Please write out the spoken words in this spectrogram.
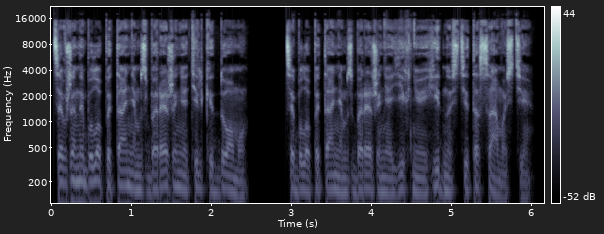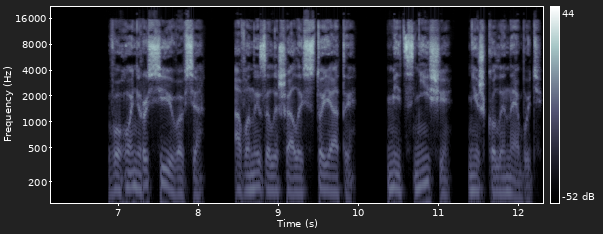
Це вже не було питанням збереження тільки дому, це було питанням збереження їхньої гідності та самості. Вогонь розсіювався, а вони залишались стояти міцніші, ніж коли-небудь.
